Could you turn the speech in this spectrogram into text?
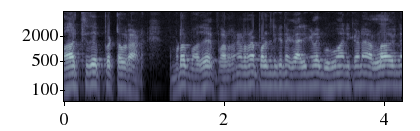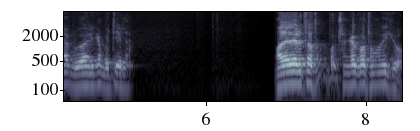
ബാധ്യതപ്പെട്ടവരാണ്. നമ്മുടെ മത ഭരണഘടന പറഞ്ഞിരിക്കുന്ന കാര്യങ്ങളെ ബഹുമാനിക്കാനോ അള്ളാഹുവിനെ ബഹുമാനിക്കാൻ പറ്റിയില്ല. മതേതരത്വ സങ്കല്പം സമ്മതിക്കുമോ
